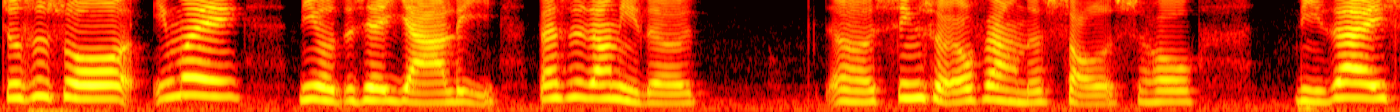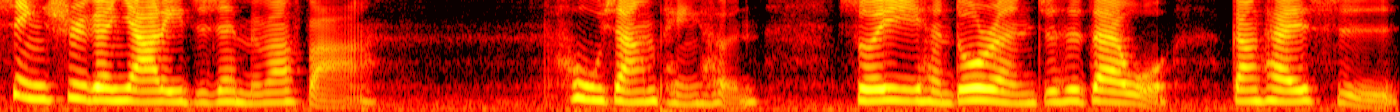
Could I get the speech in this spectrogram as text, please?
就是说，因为你有这些压力，但是当你的呃薪水又非常的少的时候，你在兴趣跟压力之间没办法互相平衡，所以很多人就是在我刚开始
